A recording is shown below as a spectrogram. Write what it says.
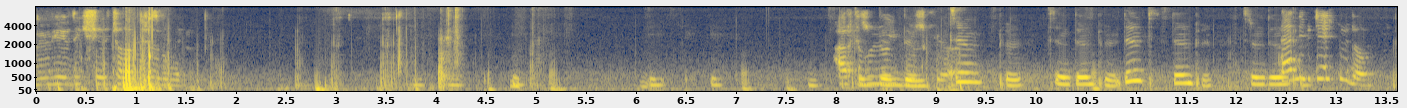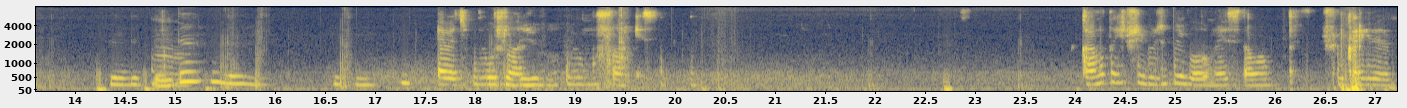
büyük evdeki şeyi çalabiliriz bugün. Herkes uyuyor gibi gözüküyor. Ben de bir tek duydum. Evet uyumuşlar. Uyumuşlar kesin. Karanlıkta hiçbir şey gözükmüyor ki oğlum. Neyse tamam. Şu yukarı gidelim.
